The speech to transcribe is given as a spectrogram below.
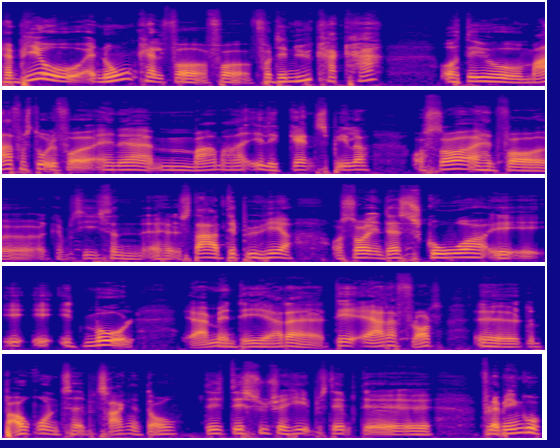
Han bliver jo af nogen kaldt for, for, for det nye Kaká, og det er jo meget forståeligt for, at han er en meget, meget elegant spiller, og så er han for, øh, kan man sige, sådan start startdebut her, og så endda score øh, et mål. Ja, men det er da, det er da flot. Baggrunden taget i betragtning dog. Det, det synes jeg helt bestemt. Flamingo,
